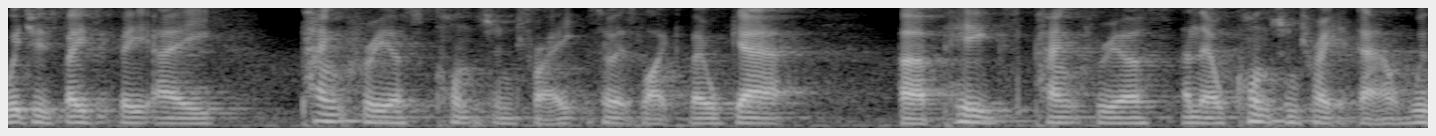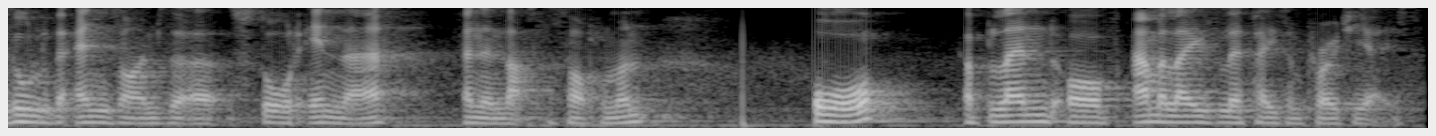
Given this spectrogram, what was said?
which is basically a pancreas concentrate. So it's like they'll get uh, pig's pancreas and they'll concentrate it down with all of the enzymes that are stored in there and then that's the supplement, or a blend of amylase, lipase, and protease.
